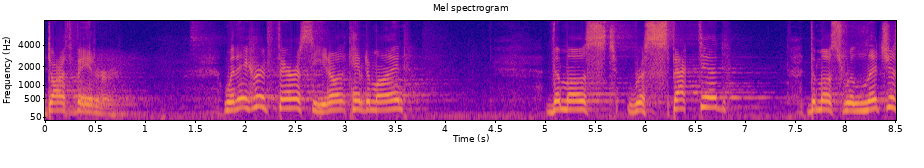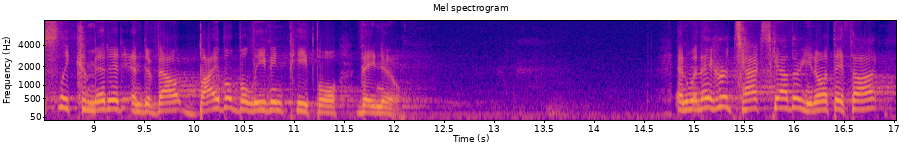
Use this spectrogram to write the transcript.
Darth Vader. When they heard Pharisee, you know what came to mind? The most respected, the most religiously committed and devout Bible believing people they knew. And when they heard tax gatherer, you know what they thought?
